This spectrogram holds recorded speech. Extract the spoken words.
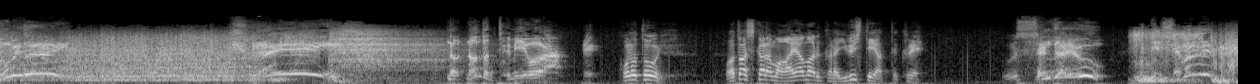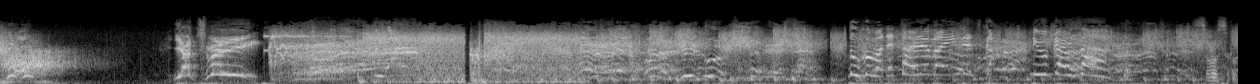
れ飲めだい。くらい。な、なんだてめえは。この通り私からも謝るから許してやってくれ。うっせんだよ。出しゃばれやっちまえ。どこまで耐えればいいんですか龍海さん。そろそろ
